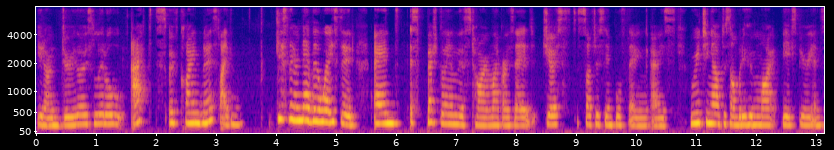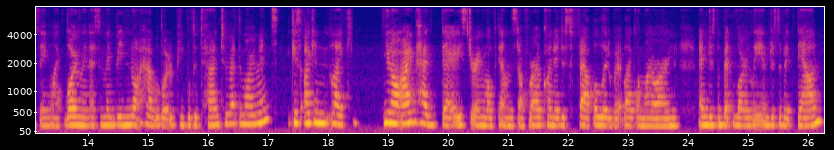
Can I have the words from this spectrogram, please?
you know, do those little acts of kindness. Like because they're never wasted. And especially in this time, like I said, just such a simple thing as reaching out to somebody who might be experiencing like loneliness and maybe not have a lot of people to turn to at the moment. Because I can, like, you know, I've had days during lockdown and stuff where I've kind of just felt a little bit like on my own and just a bit lonely and just a bit down.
